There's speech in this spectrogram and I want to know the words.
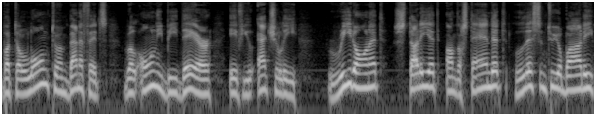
but the long term benefits will only be there if you actually read on it, study it, understand it, listen to your body,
